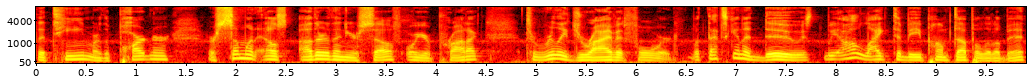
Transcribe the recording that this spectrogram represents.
the team or the partner or someone else other than yourself or your product to really drive it forward. What that's going to do is we all like to be pumped up a little bit.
